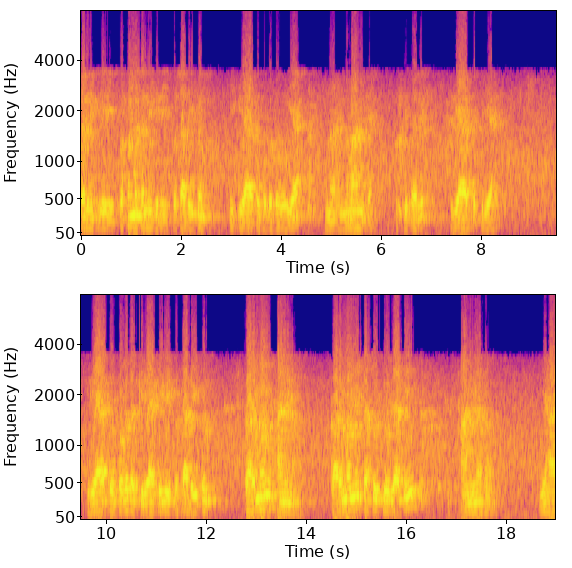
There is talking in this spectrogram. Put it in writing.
करने के लिए, प्रसन्न करने के लिए प्रसाद क्रिया से उपबद्ध हो गया नमान का उसके पहले क्रिया से क्रिया क्रिया से उपगत क्रिया के लिए प्रसाद कर्म स्थानीय कर्म में चतुर्थी हो जाती स्थानीय यहाँ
